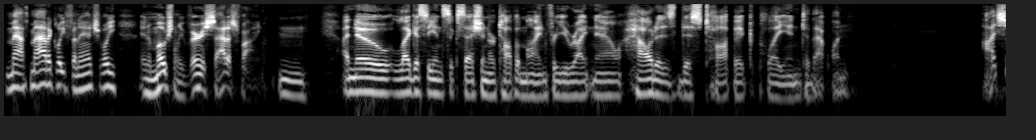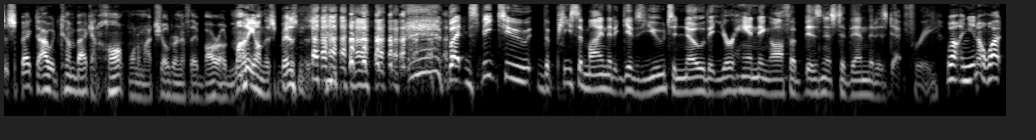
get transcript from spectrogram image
mathematically, financially, and emotionally very satisfying. Mm. I know legacy and succession are top of mind for you right now. How does this topic play into that one? I suspect I would come back and haunt one of my children if they borrowed money on this business. but speak to the peace of mind that it gives you to know that you're handing off a business to them that is debt free. well, and you know what?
